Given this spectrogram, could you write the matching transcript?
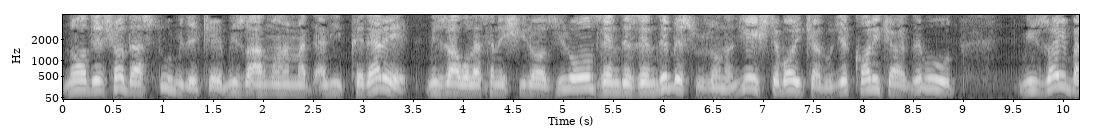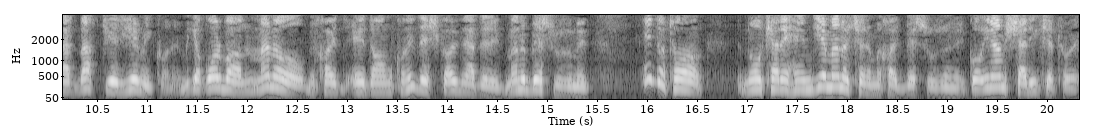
نادرشاه دستور میده که میرزا محمد علی پدر میرزا ابوالحسن شیرازی رو زنده زنده بسوزانند یه اشتباهی کرد بود یه کاری کرده بود. میرزای بدبخت گریه می‌کنه. میگه قربان منو می‌خواید اعدام کنید اشکالی ندارید. منو بسوزونید. این دوتا نوکر هندی منو چرا می‌خواید بسوزونید؟ گو اینم شریک توه.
